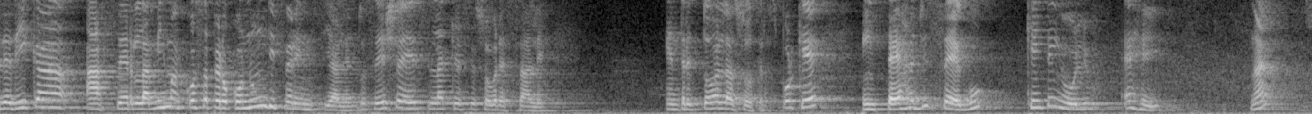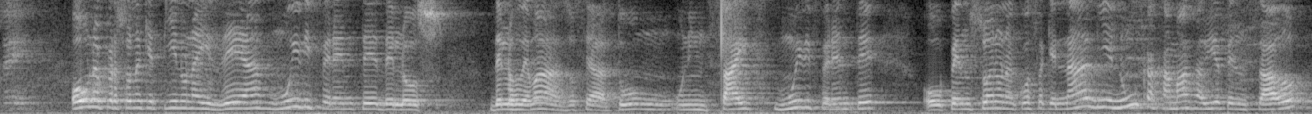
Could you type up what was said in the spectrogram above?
dedica a hacer la misma cosa pero con un diferencial. Entonces ella es la que se sobresale entre todas as outras. Porque em terra de cego, quem tem olho é rei. Né? Sim. Ou uma pessoa que tem uma ideia muito diferente de los, de los demás, ou seja, tuvo um insight muito diferente ou pensou em uma coisa que nadie nunca jamás havia pensado,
